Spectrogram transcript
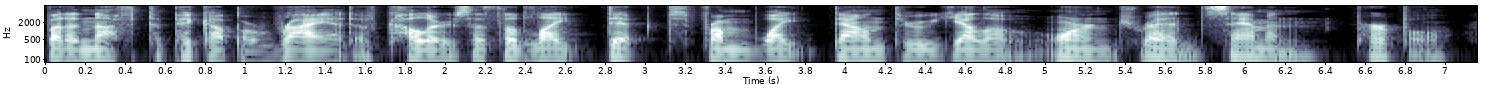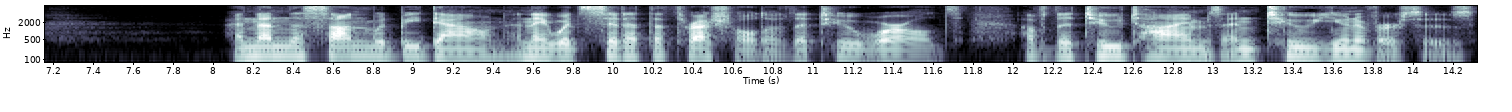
but enough to pick up a riot of colors as the light dipped from white down through yellow, orange, red, salmon, purple. And then the sun would be down, and they would sit at the threshold of the two worlds, of the two times and two universes,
